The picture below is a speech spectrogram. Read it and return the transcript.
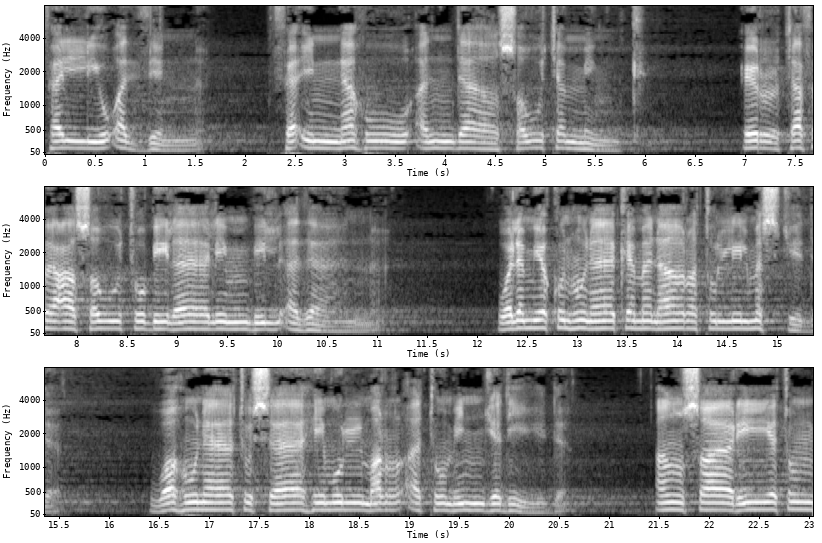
فليؤذن فإنه أندى صوتا منك. ارتفع صوت بلال بالأذان ولم يكن هناك منارة للمسجد وهنا تساهم المرأة من جديد. أنصارية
